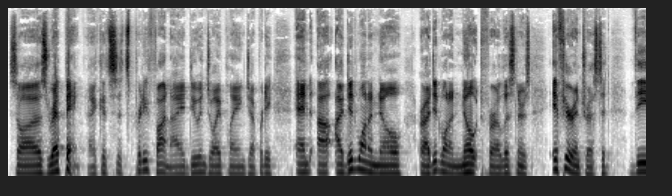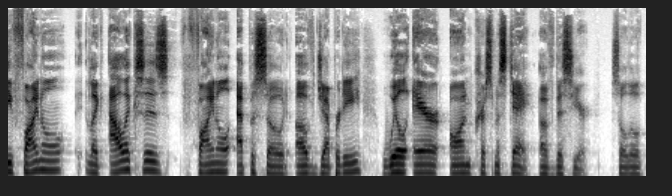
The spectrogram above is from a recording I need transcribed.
So I was ripping. Like it's it's pretty fun. I do enjoy playing Jeopardy, and uh, I did want to know, or I did want to note for our listeners, if you're interested, the final, like Alex's final episode of Jeopardy will air on Christmas Day of this year. So a little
